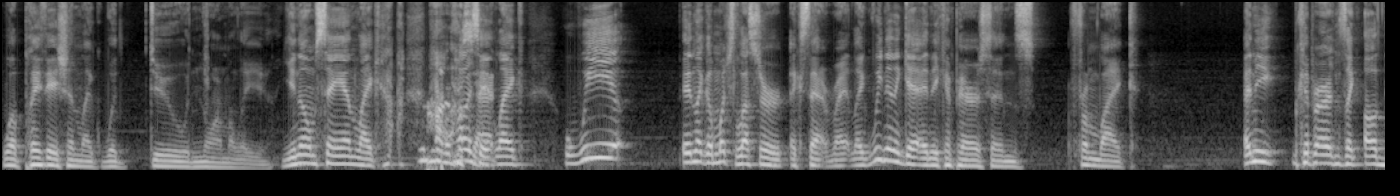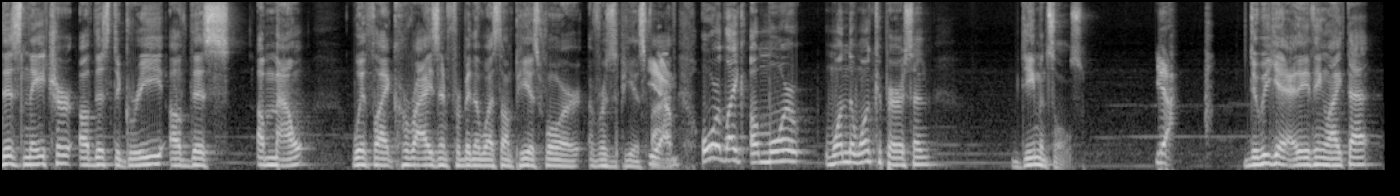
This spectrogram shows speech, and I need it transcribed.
what PlayStation like would do normally. You know what I'm saying? Like how, how, I say it? Like we in like a much lesser extent, right? Like we didn't get any comparisons from like any comparisons like of this nature, of this degree, of this amount with like Horizon Forbidden West on PS4 versus PS5. Yeah. Or like a more one-to-one comparison, Demon's Souls. yeah Do we get anything like that?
